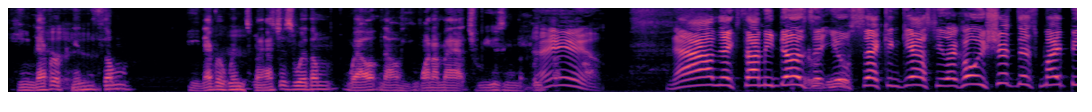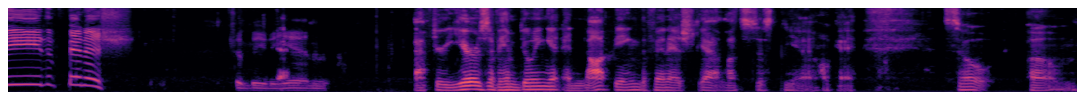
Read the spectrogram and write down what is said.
he never Hell yeah. pins them. He never wins matches with them. Well, now he won a match using the blue. Thunder Damn. Now, next time he does There it, you'll go. second guess. You're like, holy shit, this might be the finish. Could be the end. after years of him doing it and not being the finish yeah let's just yeah okay so um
